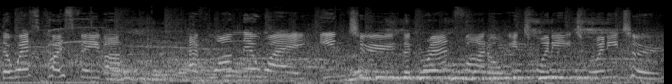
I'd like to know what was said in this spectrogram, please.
The West Coast Fever have won their way into the grand final in 2022.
